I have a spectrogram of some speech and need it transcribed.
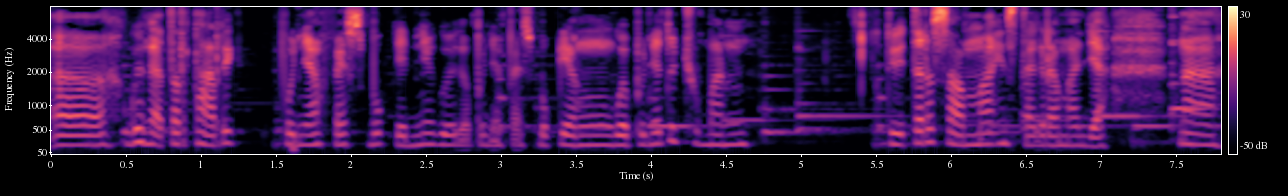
uh, gue nggak tertarik punya Facebook. Jadinya gue nggak punya Facebook. Yang gue punya tuh cuman Twitter sama Instagram aja. Nah,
